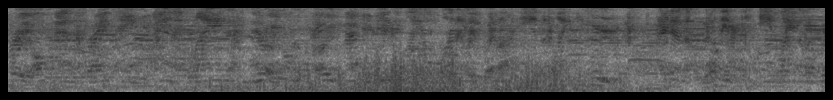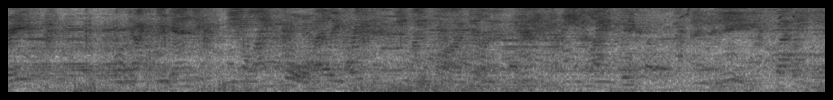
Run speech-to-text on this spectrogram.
three, off and racing in lane zero. Thomas Bowes, Matthew Gibbs in lane number one, Elliot Weber in lane two. Aiden Wozniak in lane number three. Jack Duganji in lane four. Bailey Freeman in lane five. Dylan Zhang in lane six. And Yves Batley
